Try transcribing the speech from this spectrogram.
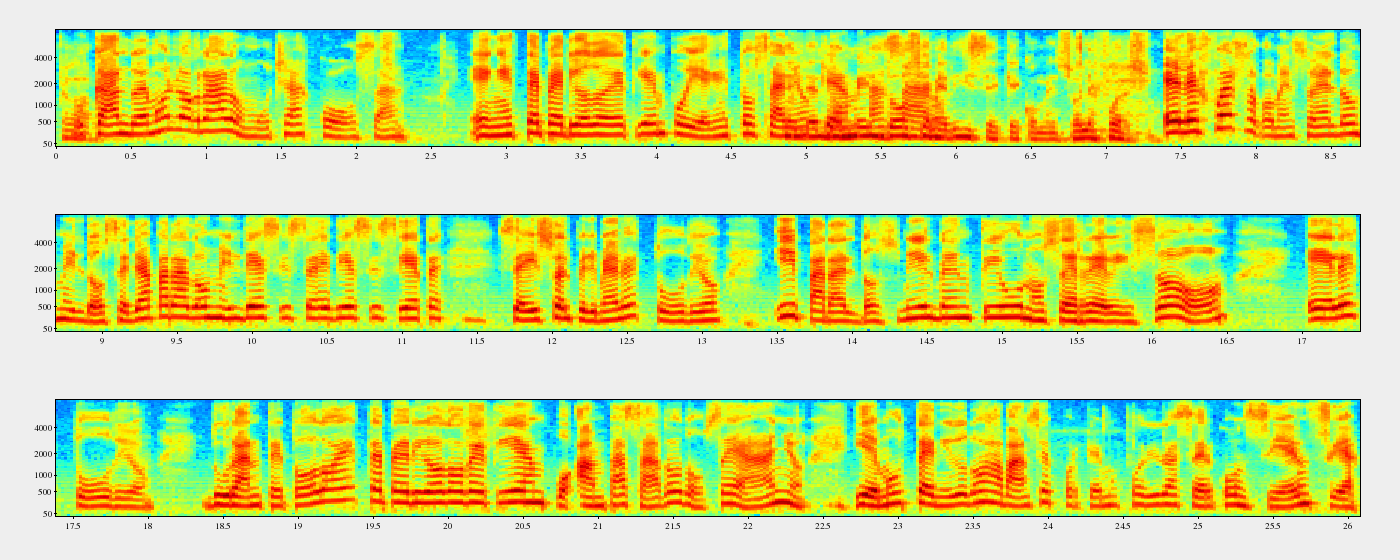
Claro. Buscando, hemos logrado muchas cosas en este periodo de tiempo y en estos años Desde el que han 2012 pasado. me dice que comenzó el esfuerzo. El esfuerzo comenzó en el 2012, ya para 2016-17 se hizo el primer estudio y para el 2021 se revisó el estudio. Durante todo este periodo de tiempo han pasado 12 años y hemos tenido unos avances porque hemos podido hacer conciencia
